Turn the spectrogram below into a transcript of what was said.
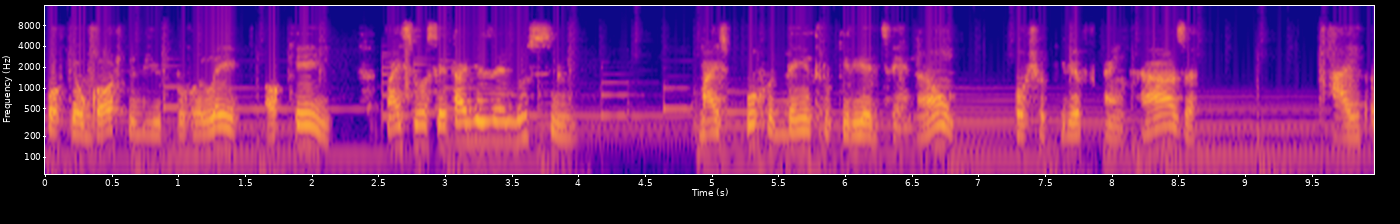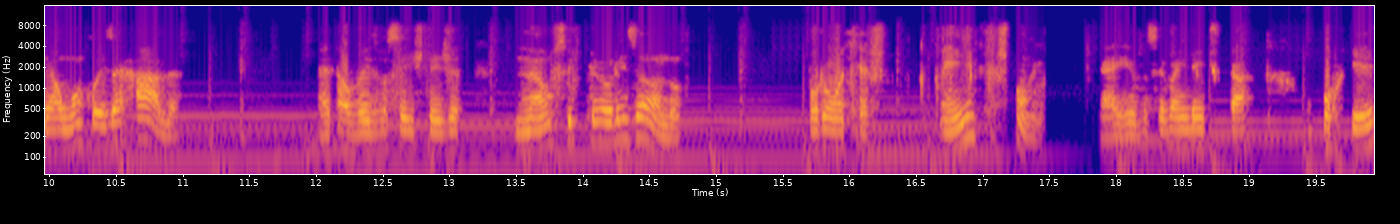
porque eu gosto de ir pro rolê, ok. Mas se você tá dizendo sim, mas por dentro queria dizer não, poxa, eu queria ficar em casa, aí tem alguma coisa errada. Né? Talvez você esteja não se priorizando por uma questão, N questões. Né? Aí você vai identificar o porquê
